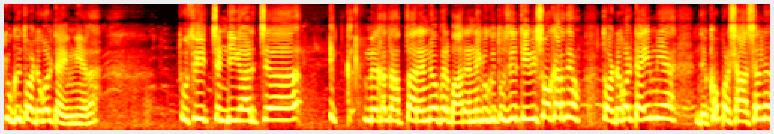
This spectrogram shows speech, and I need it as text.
ਕਿਉਂਕਿ ਤੁਹਾਡੇ ਕੋਲ ਟਾਈਮ ਨਹੀਂ ਹੈਗਾ। ਤੁਸੀਂ ਚੰਡੀਗੜ੍ਹ 'ਚ ਇੱਕ ਮੇਰੇ ਖਿਆਲ ਤਾਂ ਹਫਤਾ ਰਹਿੰਦੇ ਹੋ ਫਿਰ ਬਾਹਰ ਰਹਿੰਦੇ ਕਿਉਂਕਿ ਤੁਸੀਂ ਟੀਵੀ ਸ਼ੋਅ ਕਰਦੇ ਹੋ। ਤੁਹਾਡੇ ਕੋਲ ਟਾਈਮ ਨਹੀਂ ਹੈ। ਦੇਖੋ ਪ੍ਰਸ਼ਾਸਨ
